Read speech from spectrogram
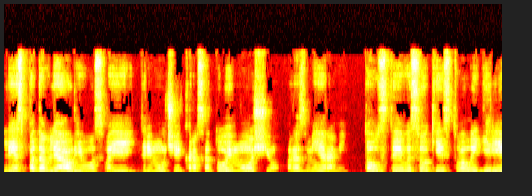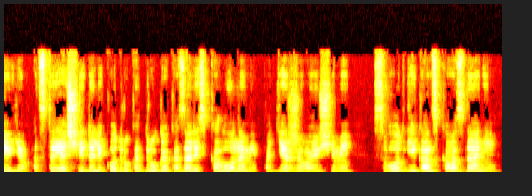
Лес подавлял его своей дремучей красотой, мощью, размерами. Толстые высокие стволы деревьев, отстоящие далеко друг от друга, казались колоннами, поддерживающими свод гигантского здания.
